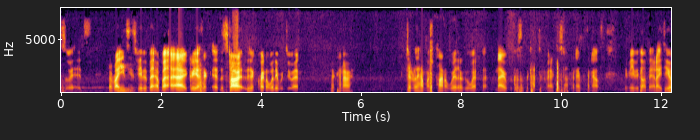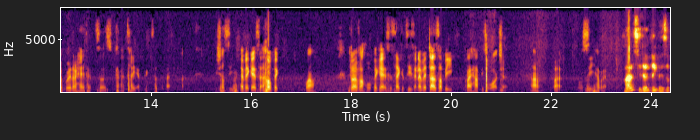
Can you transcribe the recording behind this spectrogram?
so it's the writing Mm. seems to be a bit better. But I, I agree. I think at the start they didn't quite know what they were doing. They kind of didn't really have much plan of where they're going. But now, because of the Captain America stuff and everything else, they've maybe got a better idea of where they're headed. So it's kind of tightened things up a bit. But we shall see. If it gets, I hope it. Well, I don't know if I hope it gets a second season. If it does, I'll be quite happy to watch it. Um, but we'll see how it. I honestly don't think there's a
